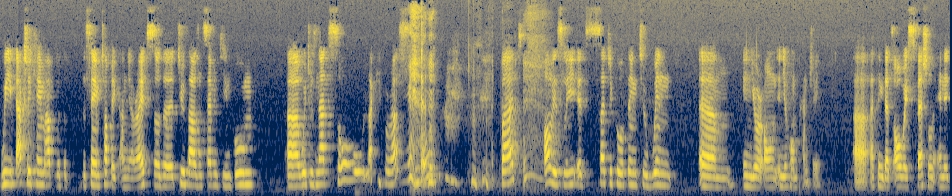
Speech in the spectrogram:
we actually came up with the, the same topic, Anja, right? So the 2017 boom, uh, which was not so lucky for us. but obviously it's such a cool thing to win um, in your own in your home country uh, i think that's always special and it,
